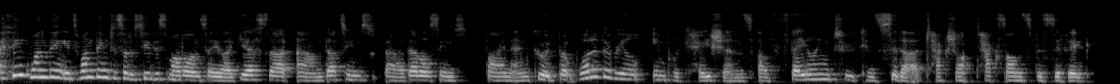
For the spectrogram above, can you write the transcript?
I think one thing, it's one thing to sort of see this model and say like, yes, that um, that seems, uh, that all seems fine and good, but what are the real implications of failing to consider taxon, taxon specific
